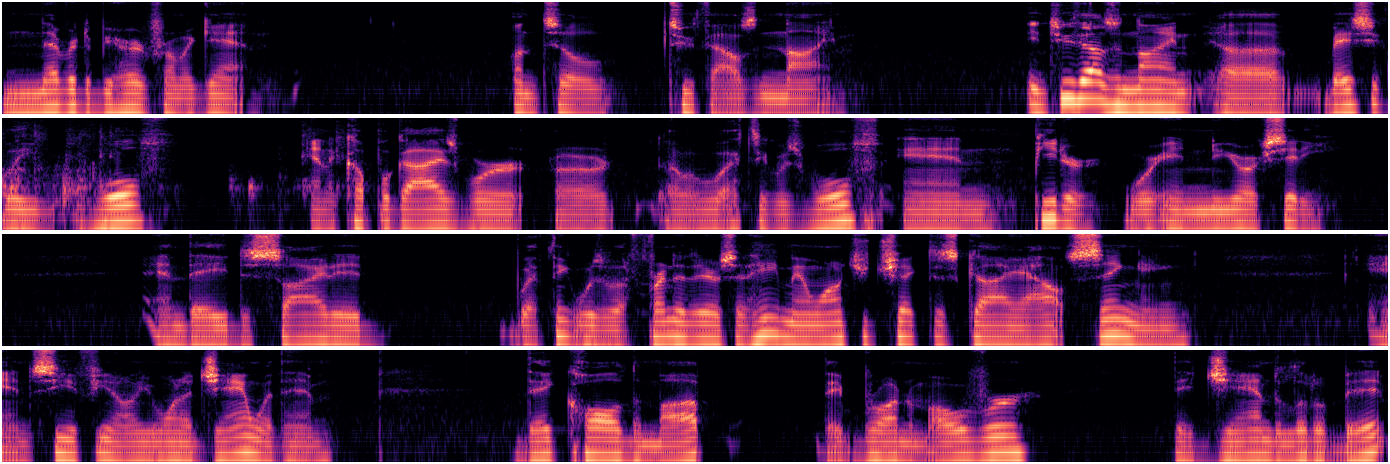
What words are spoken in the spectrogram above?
Never to be heard from again until 2009. In 2009, uh, basically, Wolf and a couple guys were, or uh, I think it was Wolf and Peter were in New York City, and they decided. I think it was a friend of theirs said, "Hey man, why don't you check this guy out singing, and see if you know you want to jam with him." They called him up. They brought him over. They jammed a little bit.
